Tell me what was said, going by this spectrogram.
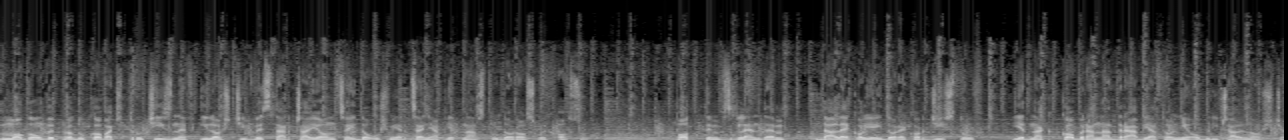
mogą wyprodukować truciznę w ilości wystarczającej do uśmiercenia 15 dorosłych osób. Pod tym względem daleko jej do rekordzistów, jednak kobra nadrabia to nieobliczalnością.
